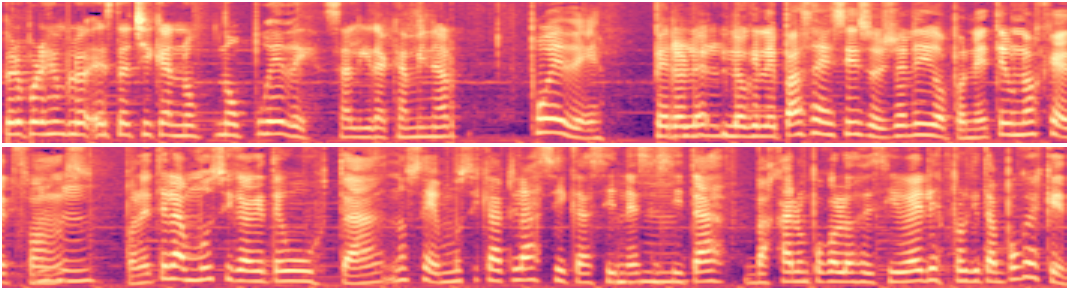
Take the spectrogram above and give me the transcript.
Pero por ejemplo, esta chica no, no puede salir a caminar. Puede, pero lo, que le pasa es eso, yo le digo, ponete unos headphones, ponete la música que te gusta, no sé, música clásica si necesitas bajar un poco los decibeles, porque tampoco es que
